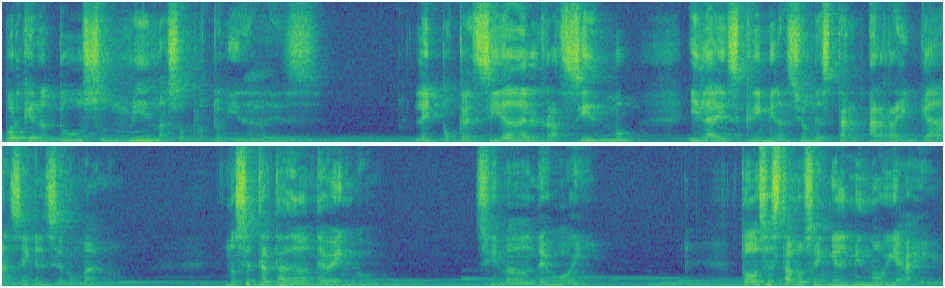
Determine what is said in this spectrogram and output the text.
porque no tuvo sus mismas oportunidades? La hipocresía del racismo y la discriminación están arraigadas en el ser humano. No se trata de dónde vengo, sino a dónde voy. Todos estamos en el mismo viaje,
